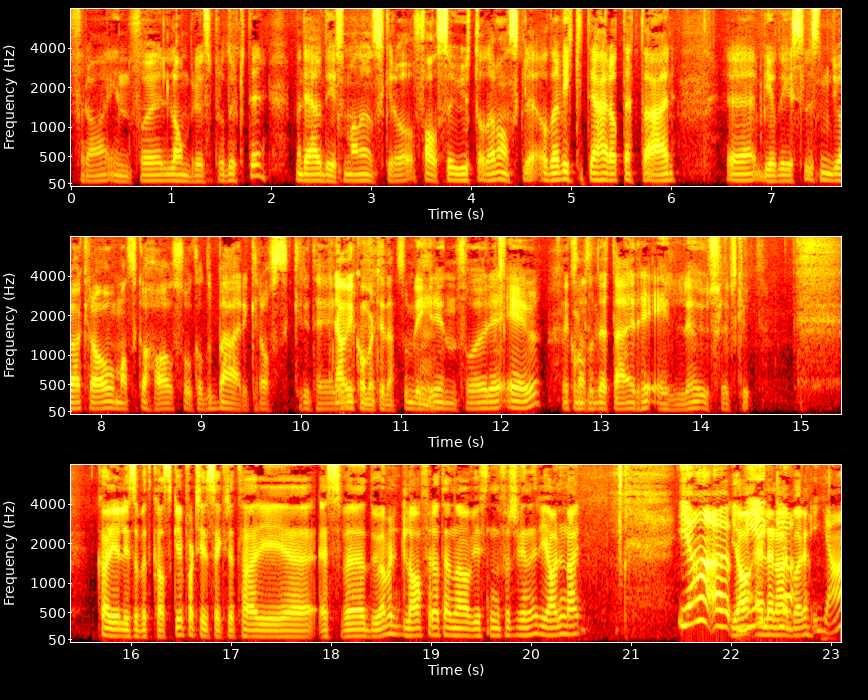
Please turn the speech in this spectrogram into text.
fra innenfor landbruksprodukter. Men det er jo de som man ønsker å fase ut. Og det er vanskelig, og det er viktig her at dette er eh, biodiesel som jo er krav om at skal ha såkalte bærekraftskriterier ja, som ligger mm. innenfor EU. Sånn at dette er reelle utslippskutt. Kari Elisabeth Kaski, partisekretær i eh, SV. Du er vel glad for at denne avgiften forsvinner? Ja eller nei? Ja, uh, ja eller nei, bare? Ja.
